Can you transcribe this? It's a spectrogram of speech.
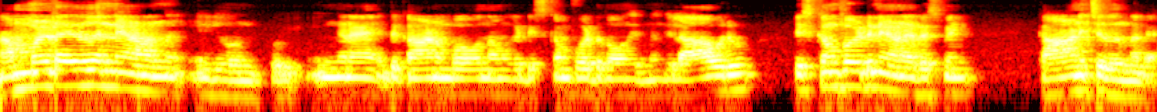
നമ്മളുടേത് തന്നെയാണെന്ന് എനിക്ക് തോന്നിപ്പോയി. ഇങ്ങനെ ഇത് കാണുമ്പോൾ നമുക്ക് ഡിസ്കംഫേർട്ട് തോന്നിയിരുന്നെങ്കിൽ ആ ഒരു ഡിസ്കംഫേർട്ടിനെയാണ് റസ്മിൻ കാണിച്ചത് ഇന്നലെ.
